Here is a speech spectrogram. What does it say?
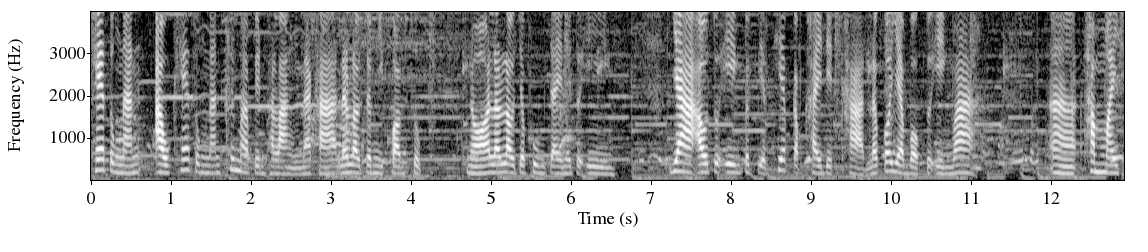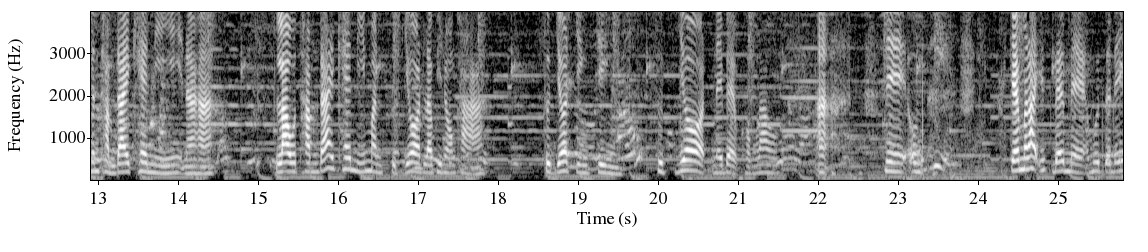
แค่ตรงนั้นเอาแค่ตรงนั้นขึ้นมาเป็นพลังนะคะ แล้วเราจะมีความสุขเนาะแล้วเราจะภูมิใจในตัวเอง อย่าเอาตัวเองไปเปรียบเทียบกับใครเด็ดขาด แล้วก็อย่าบอกตัวเองว่าอ่าทำไมฉันทำได้แค่นี้นะคะเราทำได้แค่นี้มันสุดยอดแล้วพี่น้องคะสุดยอดจริง ๆ สุดยอดในแบบของเราอะ นี่องแกมราอิสเบเมมุตนี้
